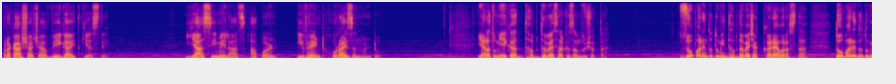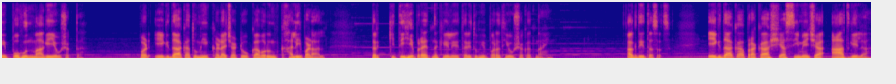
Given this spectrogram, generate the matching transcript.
प्रकाशाच्या वेगाइतकी असते. या सीमेलाच आपण इव्हेंट होरायझन म्हणतो. याला तुम्ही एका धबधब्यासारखं समजू शकता. जोपर्यंत तुम्ही धबधब्याच्या कड्यावर असता तोपर्यंत तुम्ही पोहून मागे येऊ शकता. पण एकदा का तुम्ही कड्याच्या टोकावरून खाली पडाल तर कितीही प्रयत्न केले तरी तुम्ही परत येऊ शकत नाही. अगदी तसंच एकदा का प्रकाश या सीमेच्या आत गेला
